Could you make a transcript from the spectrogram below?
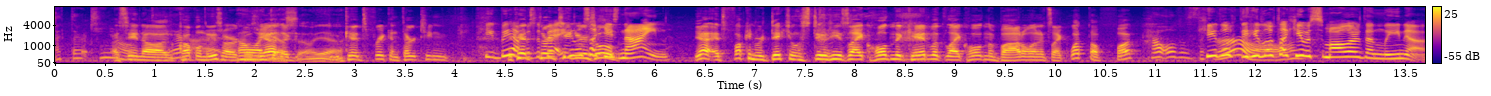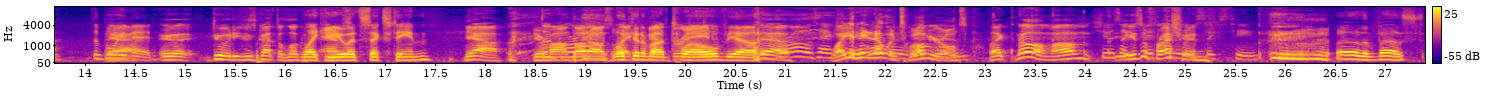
a thirteen. I've seen uh, a couple news articles. Oh, I yeah, guess the, so, yeah. the kid's freaking 13. He, The yeah, kid's but the ba- he looks years like he's nine. Yeah, it's fucking ridiculous, dude. He's like holding the kid with like holding the bottle, and it's like, what the fuck? How old is the He looked. He looked like he was smaller than Lena. The boy Yeah, did. uh, dude, he just got the look. of Like you abs- at 16. Yeah, your The mom thought I was Looking like about fifth grade. twelve, yeah. Yeah. Girl was Why are you hanging out with older than twelve year olds? him. Like, no, mom. She was like he's a 15 or freshman. 16. Oh, the best.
